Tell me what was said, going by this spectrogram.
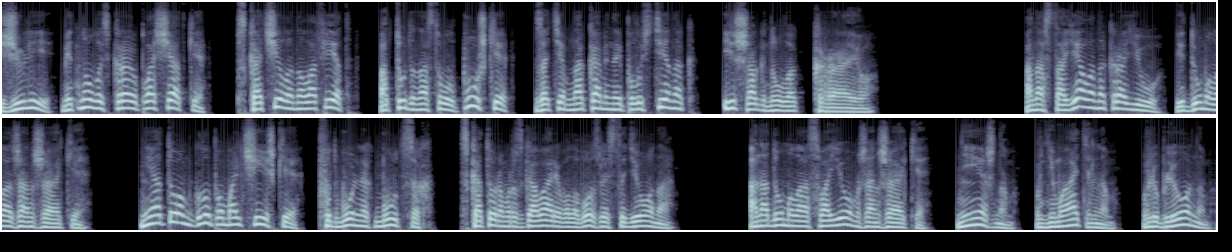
Жюли метнулась к краю площадки, вскочила на лафет, оттуда на ствол пушки, затем на каменный полустенок и шагнула к краю. Она стояла на краю и думала о Жан-Жаке. Не о том глупом мальчишке в футбольных бутсах, с которым разговаривала возле стадиона. Она думала о своем Жан-Жаке, нежном, внимательном, влюбленном.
